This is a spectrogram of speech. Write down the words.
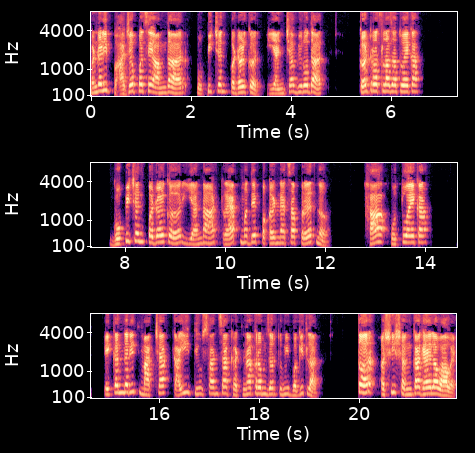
मंडळी भाजपचे आमदार गोपीचंद पडळकर यांच्या विरोधात कट रचला जातोय का? गोपीचंद पडळकर यांना ट्रॅपमध्ये पकडण्याचा प्रयत्न हा होतोय का? एकंदरीत मागच्या काही दिवसांचा घटनाक्रम जर तुम्ही बघितलात तर अशी शंका घ्यायला वाव आहे.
